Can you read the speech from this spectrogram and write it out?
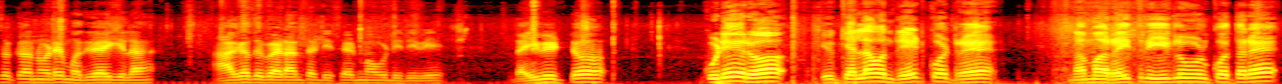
ಸುಖ ನೋಡೇ ಮದುವೆ ಆಗಿಲ್ಲ. ಆಗೋದು ಬೇಡ ಅಂತ ಡಿಸೈಡ್ ಮಾಡ್ಬಿಟ್ಟಿದ್ದೀವಿ ದಯವಿಟ್ಟು ಕುಡಿಯೋರು ಇವಕ್ಕೆಲ್ಲ ಒಂದು ರೇಟ್ ಕೊಟ್ರೆ ನಮ್ಮ ರೈತರು ಈಗಲೂ ಉಳ್ಕೋತಾರೆ.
